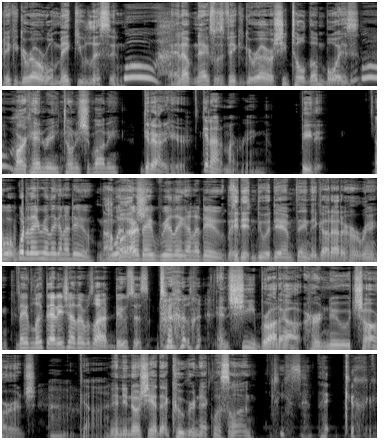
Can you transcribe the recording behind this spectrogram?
Vickie Guerrero will make you listen. Woo! And up next was Vickie Guerrero. She told them boys, Woo! Mark Henry, Tony Schiavone, get out of here. Get out of my ring. Beat it. What, are they really gonna do? Not what are they really gonna do? They didn't do a damn thing. They got out of her ring. They looked at each other was like deuces. And she brought out her new charge. Oh my god. And you know, she had that cougar necklace on. He said that. good.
